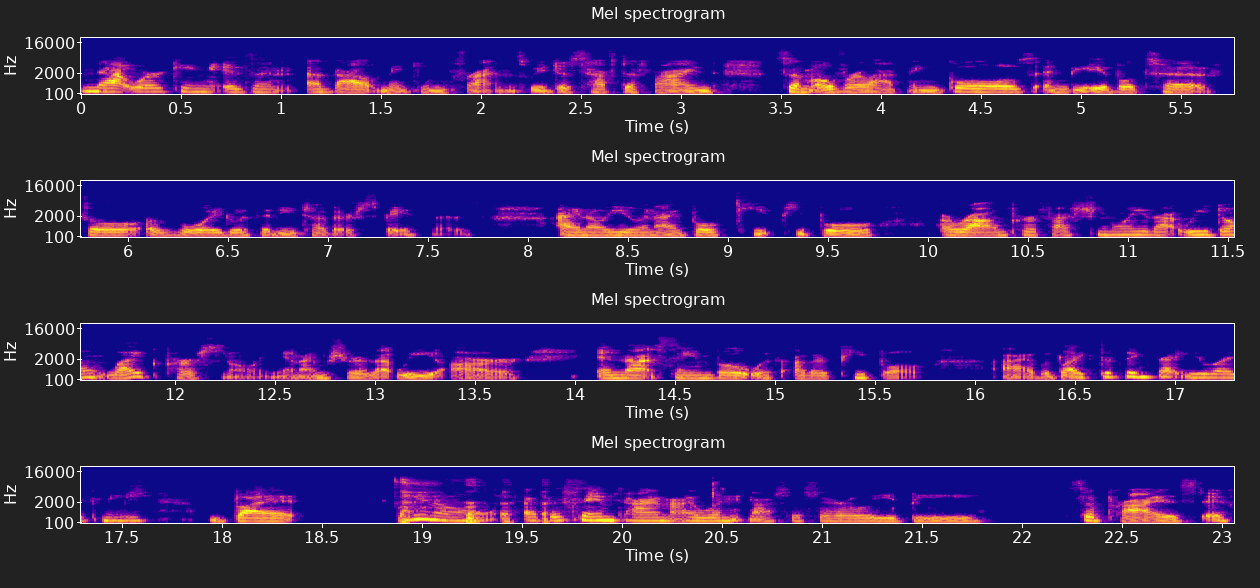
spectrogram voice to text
networking isn't about making friends. We just have to find some overlapping goals and be able to fill a void within each other's spaces. I know you and I both keep people around professionally that we don't like personally. And I'm sure that we are in that same boat with other people. I would like to think that you like me, but you know, at the same time, I wouldn't necessarily be surprised if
